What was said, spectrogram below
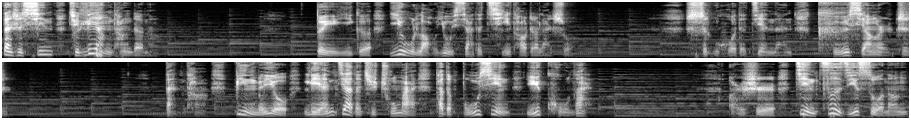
但是心却亮堂着呢。对于一个又老又瞎的乞讨者来说，生活的艰难可想而知。但他并没有廉价的去出卖他的不幸与苦难，而是尽自己所能，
